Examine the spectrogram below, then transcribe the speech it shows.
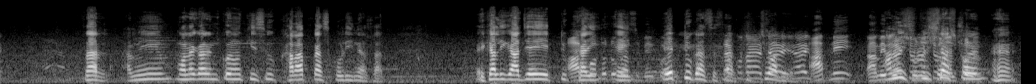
স্যার আমি মনে করেন কোনো কিছু খারাপ কাজ করি না স্যার। এই খালি কাজে একটু খাই একটু কাছে স্যার আপনি আমি বিশ্বাস করেন হ্যাঁ।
